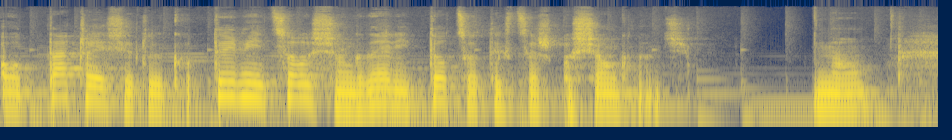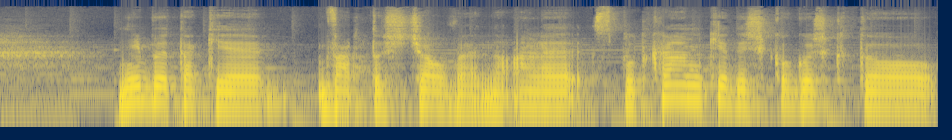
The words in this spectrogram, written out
Otaczaj się tylko tymi, co osiągnęli to, co ty chcesz osiągnąć. No, niby takie wartościowe, no ale spotkałam kiedyś kogoś, kto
